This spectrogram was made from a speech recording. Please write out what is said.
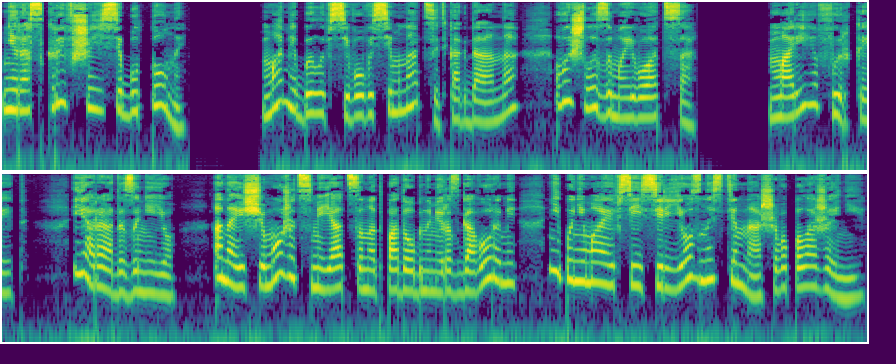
Не раскрывшиеся бутоны. Маме было всего 18, когда она вышла за моего отца. Мария фыркает. Я рада за нее. Она еще может смеяться над подобными разговорами, не понимая всей серьезности нашего положения.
